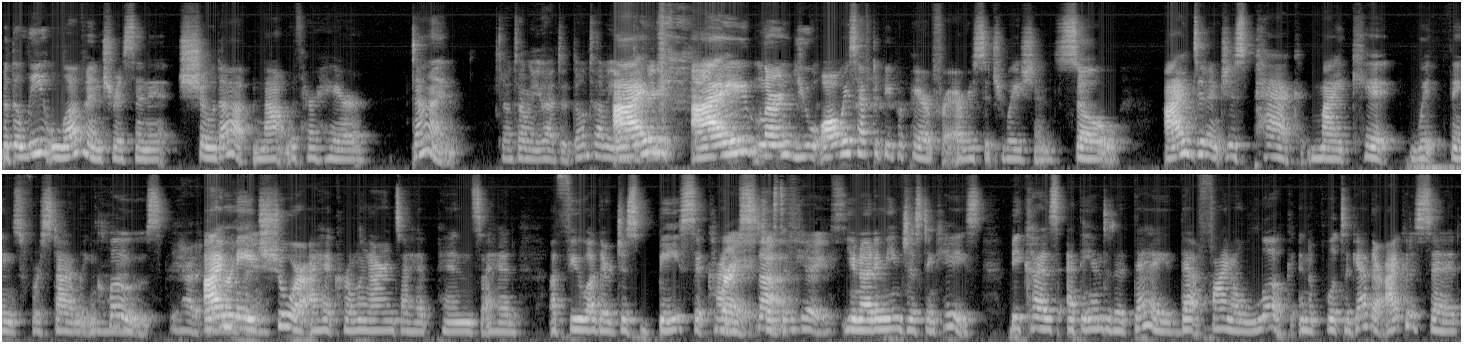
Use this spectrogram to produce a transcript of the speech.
but the lead love interest in it showed up not with her hair done. Don't tell me you had to. Don't tell me. You had to I I learned you always have to be prepared for every situation. So I didn't just pack my kit with things for styling Mhm. clothes. I made sure I had curling irons, I had pins, I had a few other just basic kind right, of stuff. just in case. You know what I mean? Just in case. Because at the end of the day, that final look and to pull together, I could have said,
